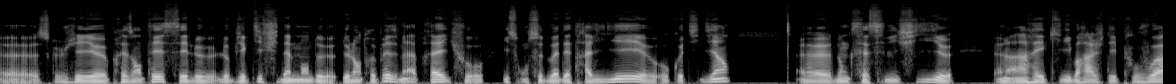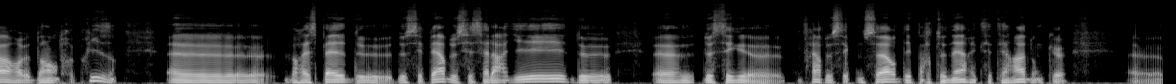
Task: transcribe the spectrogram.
euh ce que j'ai présenté c'est l'objectif finalement de, de l'entreprise. Mais après il faut on se doit d'être allié au quotidien. Donc ça signifie un rééquilibrage des pouvoirs dans l'entreprise le respect de, ses pairs de ses salariés de de ses confrères de ses consoeurs des partenaires etc donc euh,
